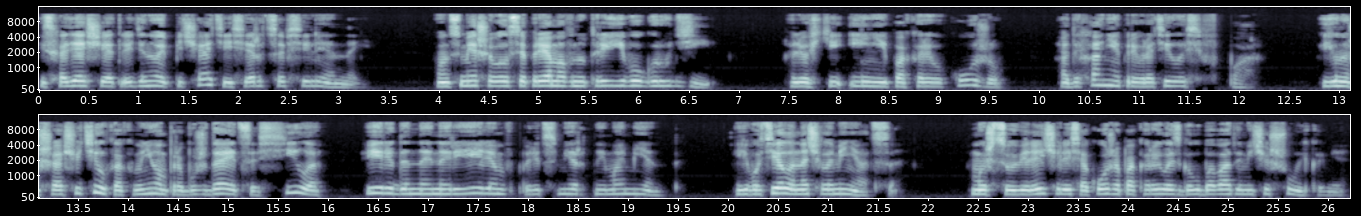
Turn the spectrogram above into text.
исходящий от ледяной печати и сердца Вселенной. Он смешивался прямо внутри его груди. Легкий иней покрыл кожу, а дыхание превратилось в пар. Юноша ощутил, как в нем пробуждается сила, переданная Нариэлем в предсмертный момент. Его тело начало меняться. Мышцы увеличились, а кожа покрылась голубоватыми чешуйками,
